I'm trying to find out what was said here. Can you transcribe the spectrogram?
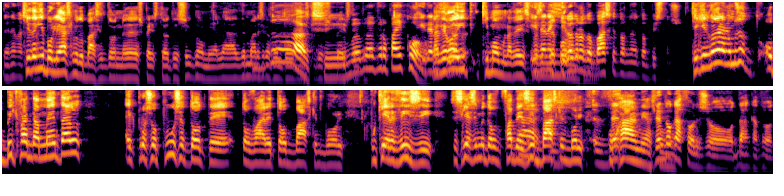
αίτηση. Και ήταν και πολύ άσχημο τον μπάσκετ των Σπέρι τότε, συγγνώμη, αλλά δεν μου άρεσε καθόλου το Εντάξει, ευρωπαϊκό. Δηλαδή, εγώ κοιμόμουν να δει. Ήταν χειρότερο το μπάσκετ των, των Pistons. Και γενικότερα νομίζω ο Big Fundamental εκπροσωπούσε τότε το βαρετό μπάσκετμπολ που κερδίζει σε σχέση με το φαντεζή μπάσκετμπολ που χάνει. Ας δεν το καθόριζε ο Ντάνκαν το,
